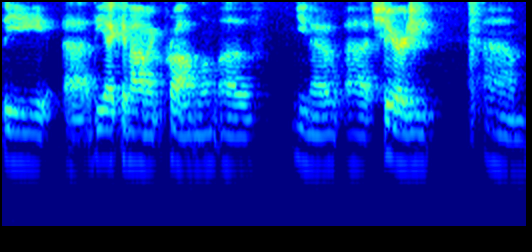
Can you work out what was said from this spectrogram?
the uh, the economic problem of you know uh, charity um,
